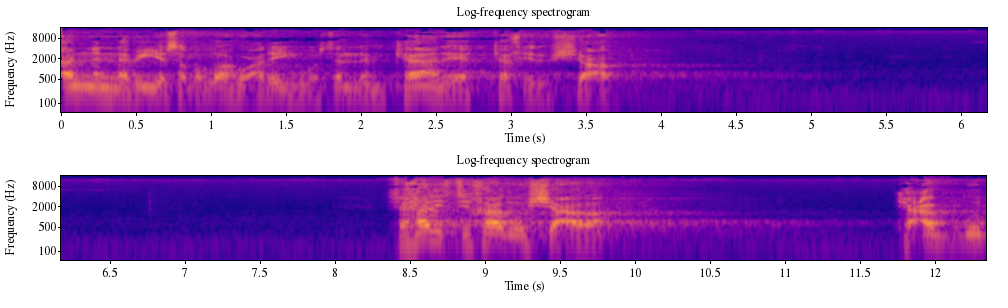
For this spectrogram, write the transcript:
أن النبي صلى الله عليه وسلم كان يتخذ الشعر. فهل اتخاذه الشعر تعبد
